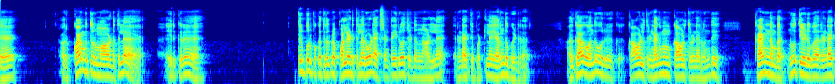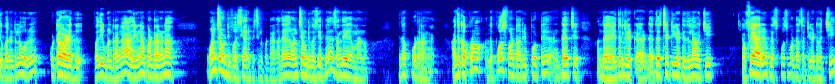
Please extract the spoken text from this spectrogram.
அவர் கோயம்புத்தூர் மாவட்டத்தில் இருக்கிற திருப்பூர் பக்கத்தில் இருக்கிற பல்லடத்தில் ரோடு ஆக்சிடெண்ட்டை இருபத்தெட்டு நாளில் ரெண்டாயிரத்தி பத்தில் இறந்து போயிடுறார். அதுக்காக வந்து ஒரு காவல்துறை நகமம் காவல்துறையினர் வந்து கிரைம் நம்பர் நூற்றி ஏழு பார் ரெண்டாயிரத்தி பன்னெண்டில் ஒரு குற்ற வழக்கு பதிவு பண்ணுறாங்க அது என்ன பண்ணுறாங்கன்னா ஒன் செவன்ட்டி ஃபோர் சிஆர்பிசியில் பண்ணுறாங்க அதாவது ஒன் செவன்ட்டி ஃபோர் சிஆர்பி சந்தேகம் பண்ணணும். இதான் போடுறாங்க. அதுக்கப்புறம் அந்த போஸ்ட்மார்ட்டம் ரிப்போர்ட்டு டச் அந்த இதில் டெத் சர்டிஃபிகேட் இதெல்லாம் வச்சு எஃப்ஐஆர் ப்ளஸ் போஸ்ட்மார்ட்டம் சர்டிஃபிகேட் வச்சு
